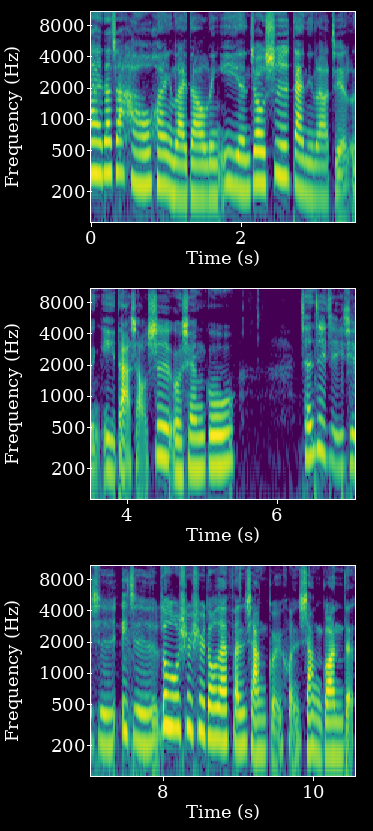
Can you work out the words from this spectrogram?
嗨，大家好，欢迎来到灵异研究室，带你了解灵异大小事。我仙姑。前几集其实一直陆陆续续都在分享鬼魂相关的，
